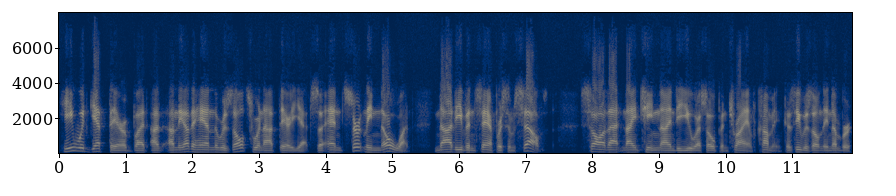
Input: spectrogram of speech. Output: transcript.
he would get there, but on, on the other hand, the results were not there yet. So, and certainly no one, not even Sampras himself, saw that 1990 U.S. Open triumph coming because he was only number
